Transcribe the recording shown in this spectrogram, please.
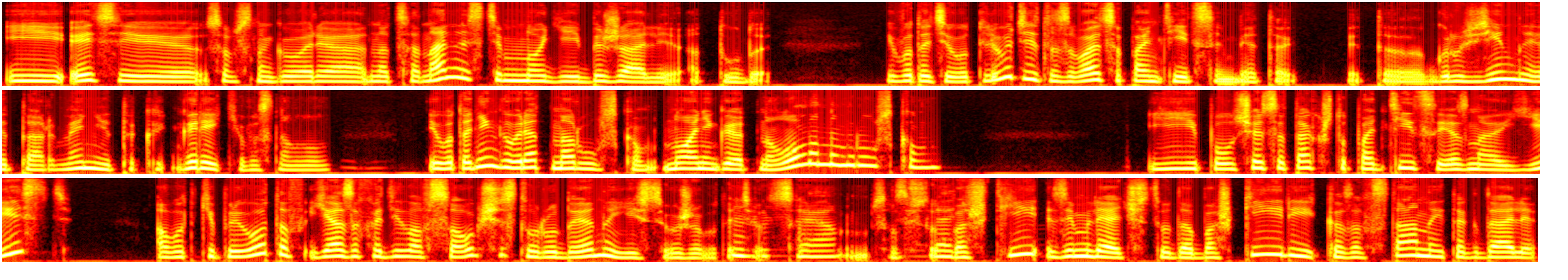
И эти, собственно говоря, национальности многие бежали оттуда. И вот эти вот люди называются понтийцами. Это, это грузины, это армяне, это греки в основном. И вот они говорят на русском. Но они говорят на ломаном русском. И получается так, что понтийцы, я знаю, есть, а вот киприотов я заходила в сообщество Рудена, есть уже вот эти mm-hmm. вот сообщества башки, землячество, да, Башкирии, Казахстана и так далее.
